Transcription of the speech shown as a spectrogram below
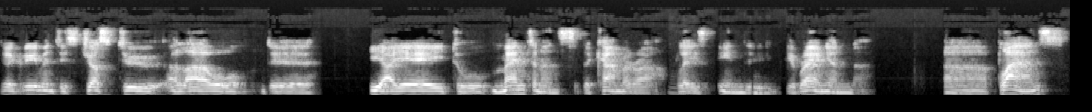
the agreement is just to allow the EIA to maintenance the camera placed in the Iranian uh, plants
